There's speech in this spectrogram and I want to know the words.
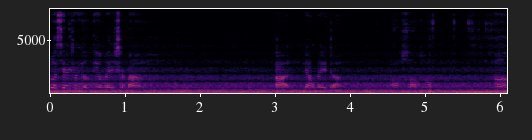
骆先生有定位是吧？啊，两位的。哦，好好。好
